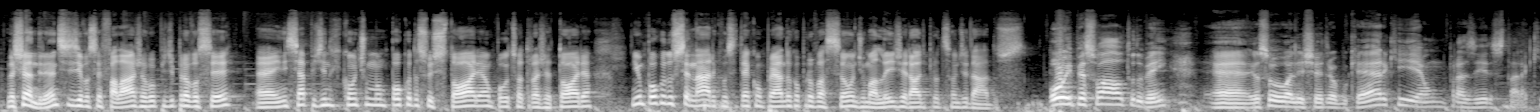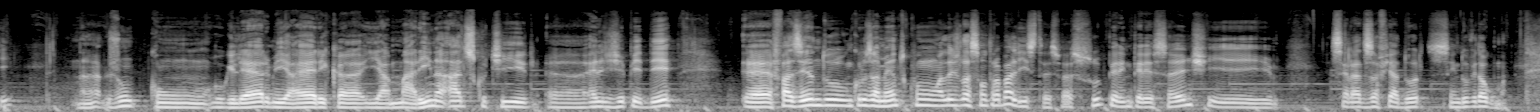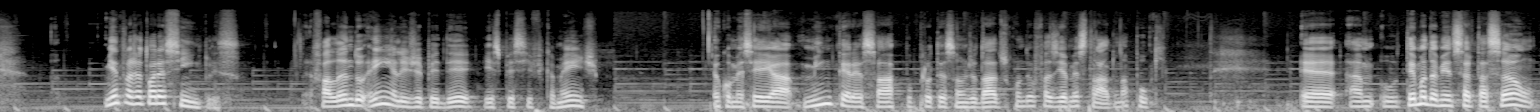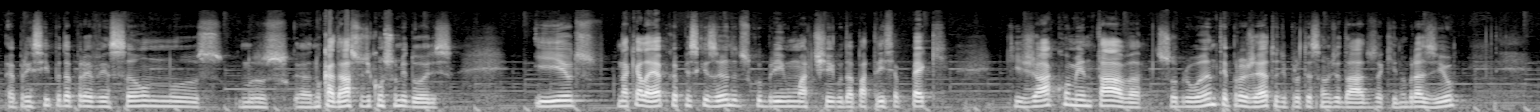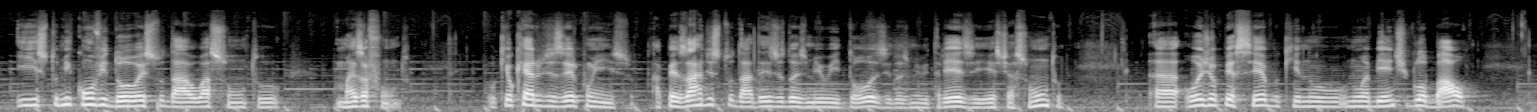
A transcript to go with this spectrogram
Alexandre, antes de você falar, já vou pedir para você é, iniciar pedindo que conte um pouco da sua história, um pouco da sua trajetória e um pouco do cenário que você tem acompanhado com a aprovação de uma lei geral de proteção de dados. Oi, pessoal, tudo bem? É, eu sou o Alexandre Albuquerque, é um prazer estar aqui, né, junto com o Guilherme, a Érica e a Marina, a discutir uh, LGPD, é, fazendo um cruzamento com a legislação trabalhista. Isso é super interessante e será desafiador, sem dúvida alguma. Minha trajetória é simples. Falando em LGPD especificamente, eu comecei a me interessar por proteção de dados quando eu fazia mestrado na PUC. É, a, o tema da minha dissertação é princípio da prevenção nos, nos, uh, no cadastro de consumidores. E eu, naquela época, pesquisando, descobri um artigo da Patrícia Peck, que já comentava sobre o anteprojeto de proteção de dados aqui no Brasil, e isto me convidou a estudar o assunto mais a fundo. O que eu quero dizer com isso? Apesar de estudar desde 2012, 2013 este assunto, uh, hoje eu percebo que no, no ambiente global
